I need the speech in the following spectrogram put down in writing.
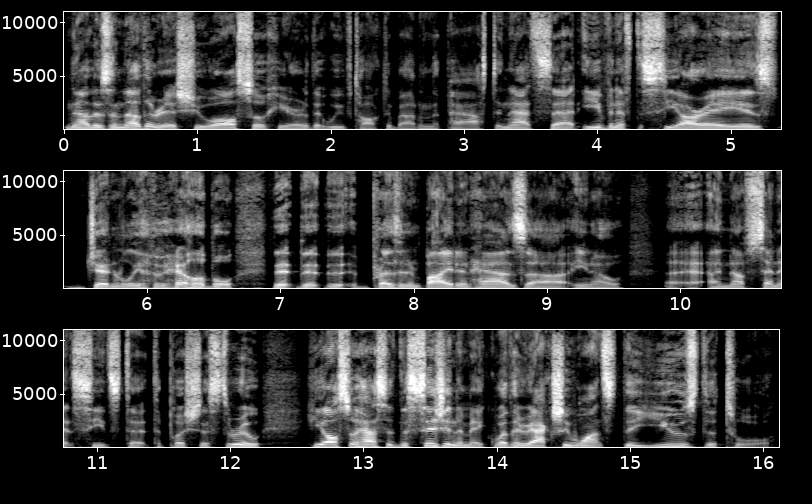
Now, there's another issue also here that we've talked about in the past, and that's that even if the CRA is generally available, that, that, President Biden has, uh, you know, uh, enough Senate seats to, to push this through, he also has a decision to make whether he actually wants to use the tool.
